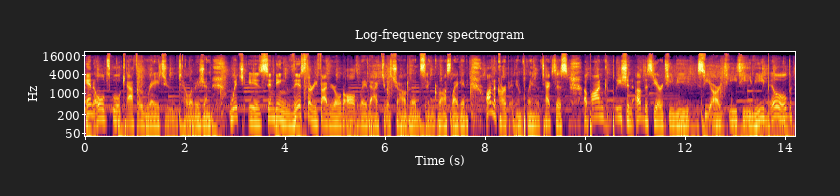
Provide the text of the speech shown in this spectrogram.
and old school cathode ray tube television, which is sending this 35 year old all the way back to his childhood, sitting cross legged on the carpet in Plano, Texas. Upon completion of the CRTV, CRT TV build,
